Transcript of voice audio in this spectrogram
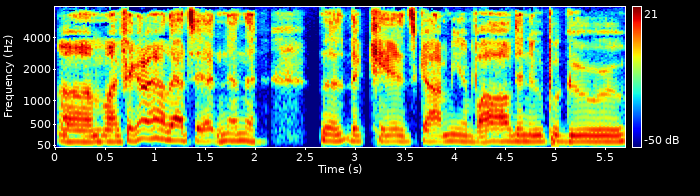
um, I figured, oh, that's it. And then the, the the kids got me involved in Upa Guru,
